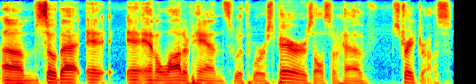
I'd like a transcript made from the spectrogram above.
Um, so that and a lot of hands with worse pairs also have straight draws,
